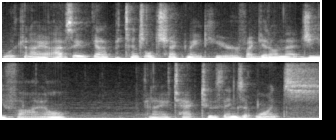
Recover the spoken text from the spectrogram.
what can I, obviously we've got a potential checkmate here if I get on that G file. Can I attack two things at once?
